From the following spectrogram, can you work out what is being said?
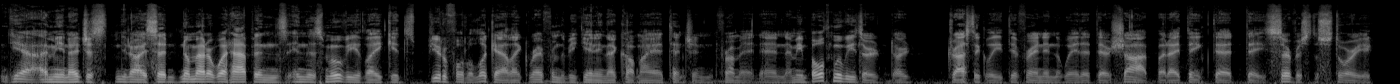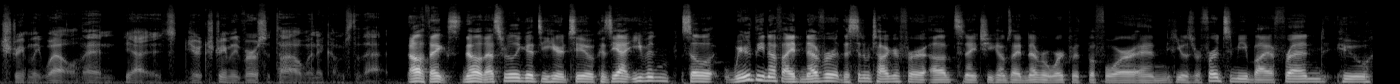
Yeah, I mean, I just you know I said no matter what happens in this movie, like it's beautiful to look at. Like right from the beginning, that caught my attention from it. And I mean, both movies are are drastically different in the way that they're shot, but I think that they service the story extremely well. And yeah, it's you're extremely versatile when it comes to that. Oh, thanks. No, that's really good to hear too. Because yeah, even so, weirdly enough, I'd never the cinematographer of Tonight She Comes I'd never worked with before, and he was referred to me by a friend who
